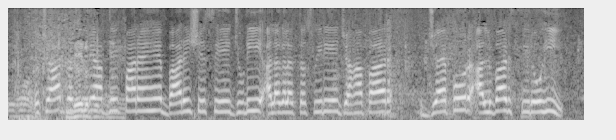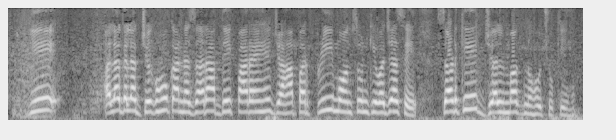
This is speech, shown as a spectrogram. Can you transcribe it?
तो चार तस्वीरें आप देख पा रहे हैं। बारिश से जुड़ी अलग अलग तस्वीरें जहाँ पर जयपुर अलवर सिरोही ये अलग अलग जगहों का नज़ारा आप देख पा रहे हैं जहाँ पर प्री मानसून की वजह से सड़कें जलमग्न हो चुकी हैं।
